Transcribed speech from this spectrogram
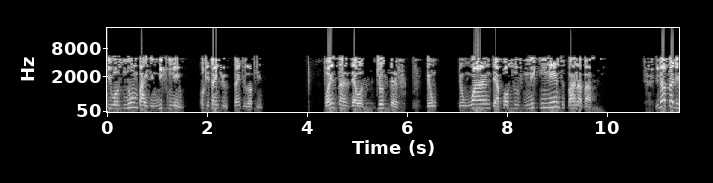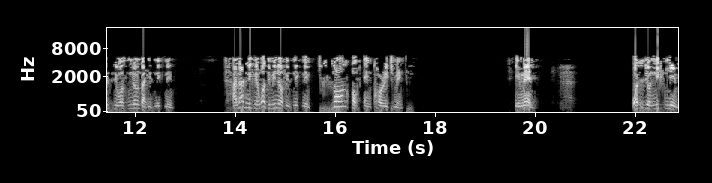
he was known by the nickname. Okay, thank you, thank you, Lucky. For instance, there was Joseph, the, the one the apostles nicknamed Barnabas. You know, after this, he was known by his nickname. And that nickname, what's the meaning of his nickname? Son of encouragement. Amen. What is your nickname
